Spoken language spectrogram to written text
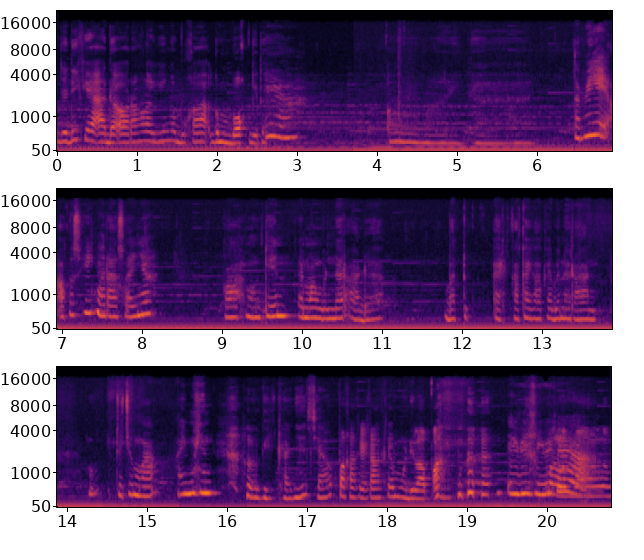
Jadi kayak ada orang lagi ngebuka gembok gitu? Iya. Oh my god. Tapi aku sih ngerasanya oh mungkin emang benar ada batu eh kakek-kakek beneran. Itu cuma I mean logikanya siapa kakek-kakek mau di lapangan ini sih kayak Malam-malam.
